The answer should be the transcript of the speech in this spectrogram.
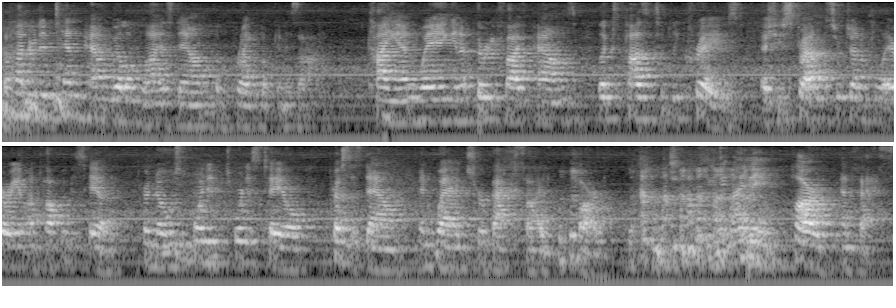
The 110-pound Willem lies down with a bright look in his eye. Cayenne, weighing in at 35 pounds, looks positively crazed as she straddles her genital area on top of his head, her nose pointed toward his tail, presses down, and wags her backside hard. I mean, hard and fast.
